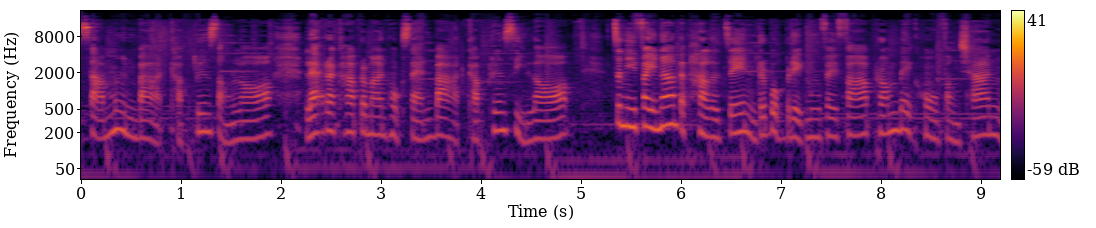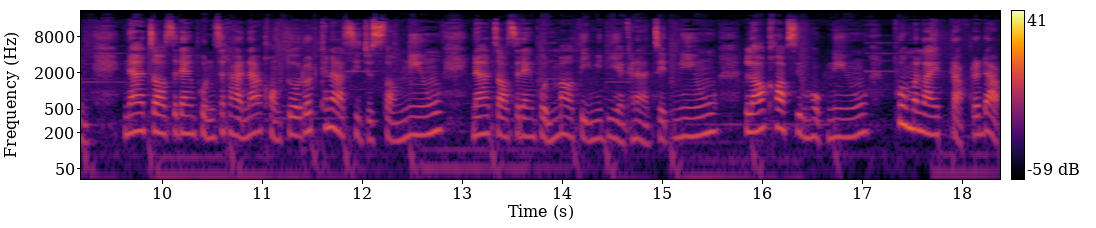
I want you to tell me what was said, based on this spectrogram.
530,000 บาท ขับเคลื่อน 2 ล้อ และราคาประมาณ 600,000 บาท ขับเคลื่อน 4 ล้อ จะมีไฟหน้าแบบฮาโลเจน ระบบเบรกมือไฟฟ้าพร้อมเบรกโฮฟังก์ชัน หน้าจอแสดงผลสถานะของตัวรถขนาด 4.2 นิ้ว หน้าจอแสดงผลมัลติมีเดียขนาด 7 นิ้ว ล้อขอบ 16 นิ้ว พวงมาลัยปรับระดับ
